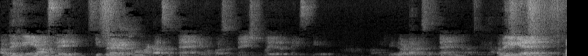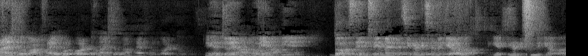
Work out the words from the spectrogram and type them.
अब देखिए यहाँ से इस ब्रैकेट को हम हटा सकते हैं रिमूव कर सकते हैं, इसकी कोई ज़रूरत नहीं इसकी। ठीक है, हटा सकते हैं। अब देखिए क्या है minus two upon five whole power two minus two upon five whole power two ठीक है, जो यहाँ पे वो यहाँ भी है। दोनों सेम सेम है ऐसी कंडीशन में क्या होगा? ऐसी में क्या होगा।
